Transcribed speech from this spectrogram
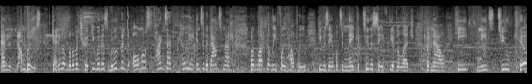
And Numbers getting a little bit tricky with his movement, almost finds that parry into the down smash. But luckily for Helpu, he was able to make it to the safety of the ledge. But now he needs to kill.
